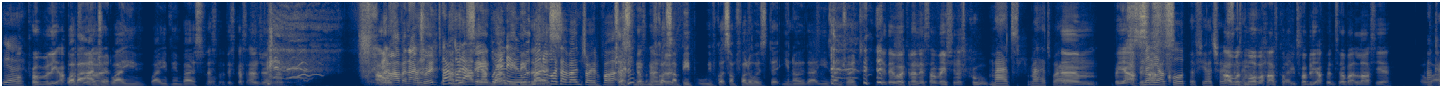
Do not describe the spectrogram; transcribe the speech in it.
yeah. But probably up What about until, like- Android? Why are you, why are you being biased for? Let's not discuss Android, man. I don't have an Android. Thank I'm God I have an saying Apple. why innit? we've None of us have Android, but Trust me, we've got Android. some people, we've got some followers that you know that use Android. yeah, they're working on their salvation. It's cool. mad, mad. Wow. Um, but yeah, I think Many I, are called, but few are chosen. I was more of a hard copy, Right. probably up until about last year. Oh, wow. Okay.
